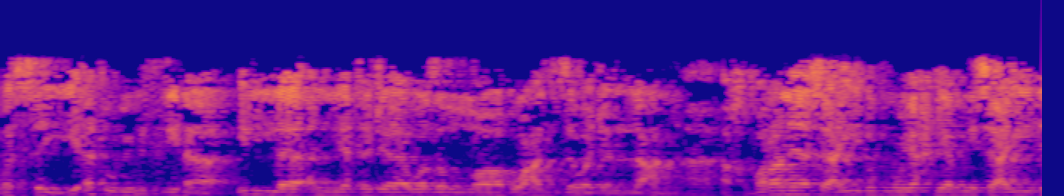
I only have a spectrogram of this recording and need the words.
والسيئة بمثلها إلا أن يتجاوز الله عز وجل عنها. أخبرنا سعيد بن يحيى بن سعيد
